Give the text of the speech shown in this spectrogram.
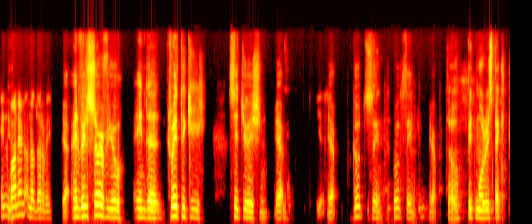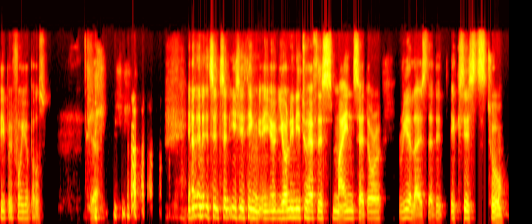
in yeah. one and another way. Yeah and will serve you in the critical situation. Yeah. Yes. yeah. Good thing. Good thing. Yeah. So a bit more respect people for your bows yeah. And, and it's it's an easy thing. You, you only need to have this mindset or realize that it exists too.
